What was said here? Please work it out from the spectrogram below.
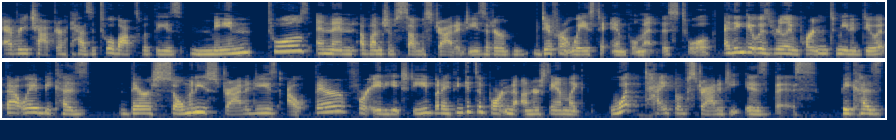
every chapter has a toolbox with these main tools and then a bunch of sub strategies that are different ways to implement this tool. I think it was really important to me to do it that way because there are so many strategies out there for ADHD, but I think it's important to understand like what type of strategy is this? Because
